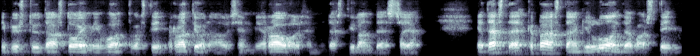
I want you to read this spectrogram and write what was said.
niin pystyy taas toimimaan huomattavasti rationaalisemmin ja rauhallisemmin tässä tilanteessa. Ja, ja tästä ehkä päästäänkin luontevasti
